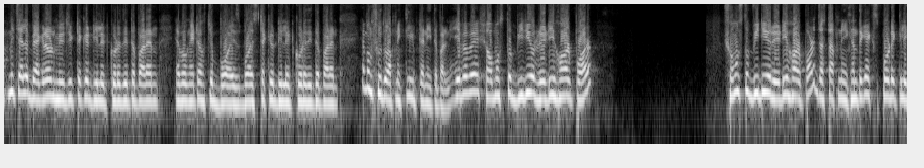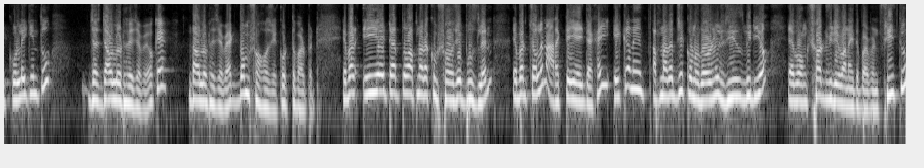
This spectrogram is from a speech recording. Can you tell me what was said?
আপনি চাইলে ব্যাকগ্রাউন্ড মিউজিকটাকে ডিলিট করে দিতে পারেন, এবং এটা হচ্ছে ভয়েস ভয়েসটাকেও ডিলিট করে দিতে পারেন, এবং শুধু আপনি ক্লিপটা নিতে পারেন। এভাবে সমস্ত ভিডিও রেডি হওয়ার পর, সমস্ত ভিডিও রেডি হওয়ার পর জাস্ট আপনি এখান থেকে এক্সপোর্টে ক্লিক করলেই কিন্তু জাস্ট ডাউনলোড হয়ে যাবে ওকে ডাউনলোড হয়ে যাবে, একদম সহজে করতে পারবেন। এবার এই আইটা তো আপনারা খুব সহজে বুঝলেন। এবার চলেন আরেকটা এই দেখাই। এখানে আপনারা যে কোনো ধরনের রিলস ভিডিও এবং শর্ট ভিডিও বানাইতে পারবেন free to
